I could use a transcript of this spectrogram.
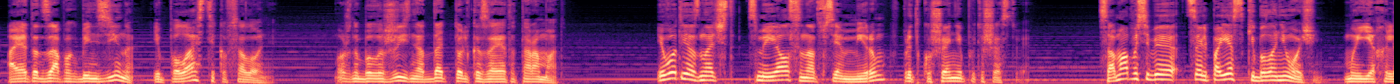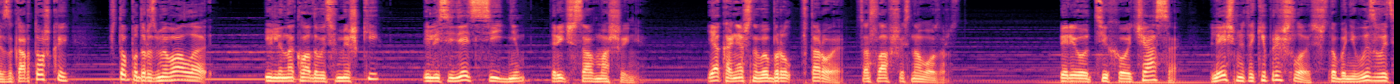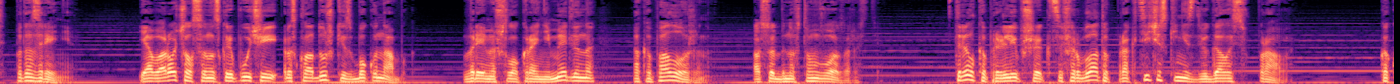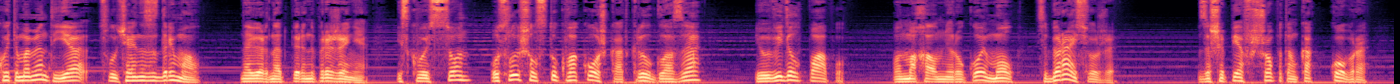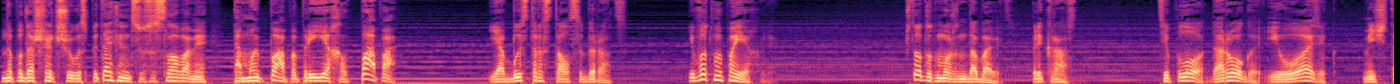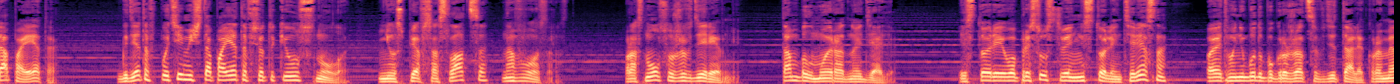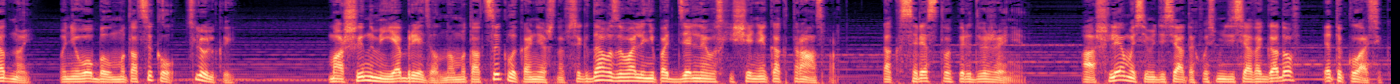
А этот запах бензина и пластика в салоне. Можно было жизнь отдать только за этот аромат. И вот я, значит, смеялся над всем миром в предвкушении путешествия. Сама по себе цель поездки была не очень. Мы ехали за картошкой, что подразумевало или накладывать в мешки, или сидеть с Сиднем три часа в машине. Я, конечно, выбрал второе, сославшись на возраст. В период тихого часа Лечь мне таки пришлось, чтобы не вызвать подозрения. Я ворочался на скрипучей раскладушке сбоку на бок. Время шло крайне медленно, как и положено, особенно в том возрасте. Стрелка, прилипшая к циферблату, практически не сдвигалась вправо. В какой-то момент я случайно задремал, наверное, от перенапряжения, и сквозь сон услышал стук в окошко, открыл глаза и увидел папу. Он махал мне рукой, мол, собирайся уже. Зашипев шепотом, как кобра, на подошедшую воспитательницу со словами «Там мой папа приехал! Папа!» Я быстро стал собираться. И вот мы поехали. Что тут можно добавить? Прекрасно. Тепло, дорога и уазик. Мечта поэта. Где-то в пути мечта поэта все-таки уснула, не успев сослаться на возраст. Проснулся уже в деревне. Там был мой родной дядя. История его присутствия не столь интересна, поэтому не буду погружаться в детали, кроме одной – у него был мотоцикл с люлькой. Машинами я бредил, но мотоциклы, конечно, всегда вызывали неподдельное восхищение как транспорт, как средство передвижения. А шлемы 70-х, 80-х годов – это классика.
